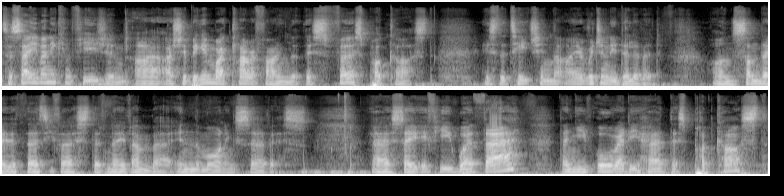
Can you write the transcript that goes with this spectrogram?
To save any confusion, I, I should begin by clarifying that this first podcast is the teaching that I originally delivered on Sunday, the 31st of November, in the morning service. Uh, so if you were there, then you've already heard this podcast.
